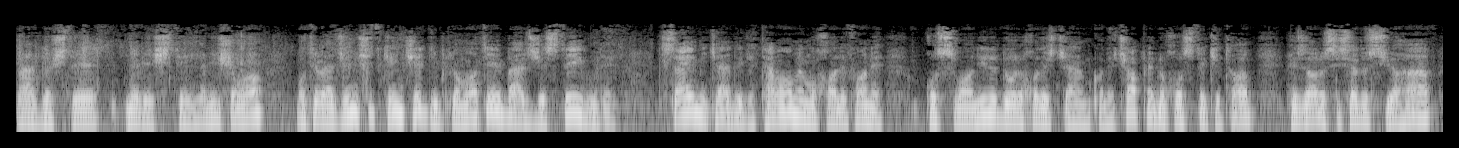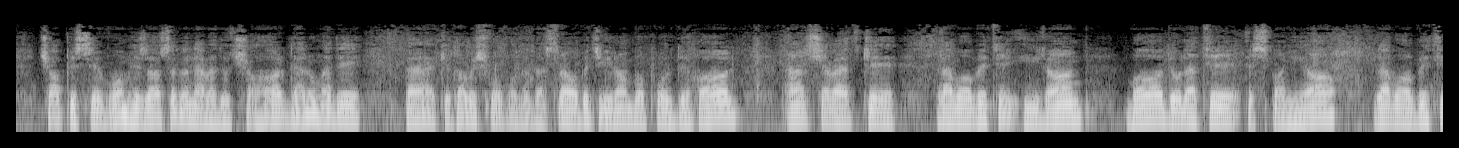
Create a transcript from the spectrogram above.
برداشته نوشته. یعنی شما متوجه میشید که این چه دیپلمات برجسته ای بوده. سعی می‌کرده که تمام مخالفان عثمانی رو دور خودش جمع کنه. چاپ نخست کتاب 1337 چاپ سوم 1194 در اومده و کتابش فوق العاده است. روابط ایران با پرتغال عرض شود که روابط ایران با دولت اسپانیا روابط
